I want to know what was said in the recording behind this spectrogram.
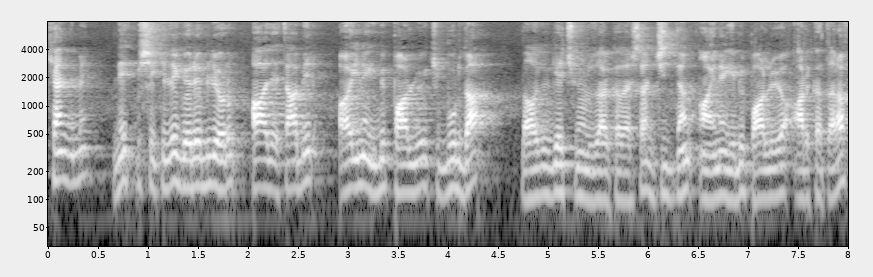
kendimi net bir şekilde görebiliyorum. Adeta bir ayna gibi parlıyor ki burada dalga geçmiyoruz arkadaşlar. Cidden ayna gibi parlıyor arka taraf.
